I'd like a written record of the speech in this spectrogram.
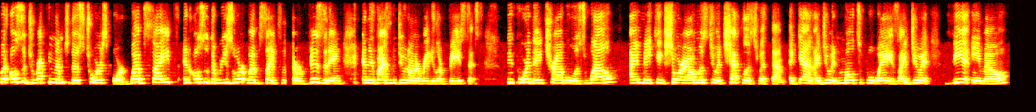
but also directing them to those tourist board websites and also the resort websites that they're visiting and advise them to do it on a regular basis. Before they travel as well, I'm making sure I almost do a checklist with them. Again, I do it multiple ways. I do it via email,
